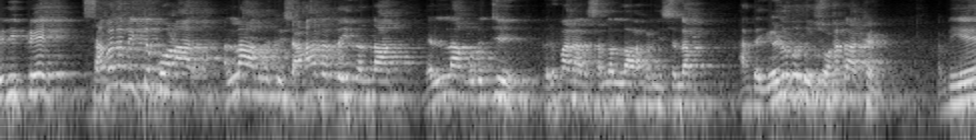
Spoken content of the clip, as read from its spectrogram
மிதிப்பேன் சபலமிட்டு போனார். அல்லாஹ் அவருக்கு ஷஹாதத்தை தந்தான். எல்லாம் முடிஞ்சு பெருமானார் சல்லல்லாஹ் அலைஹி அந்த எழுபது சுகதாக்கள் அப்படியே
